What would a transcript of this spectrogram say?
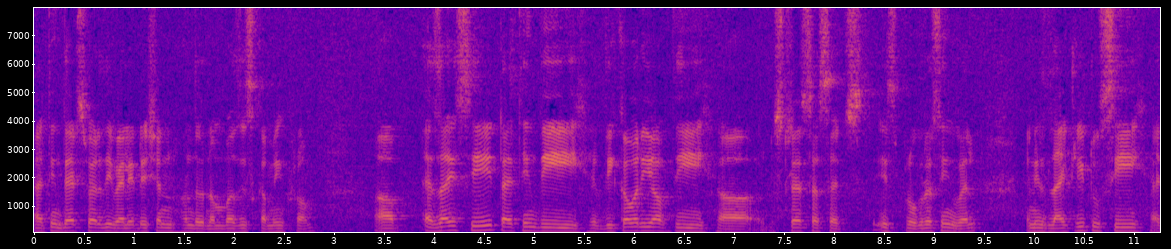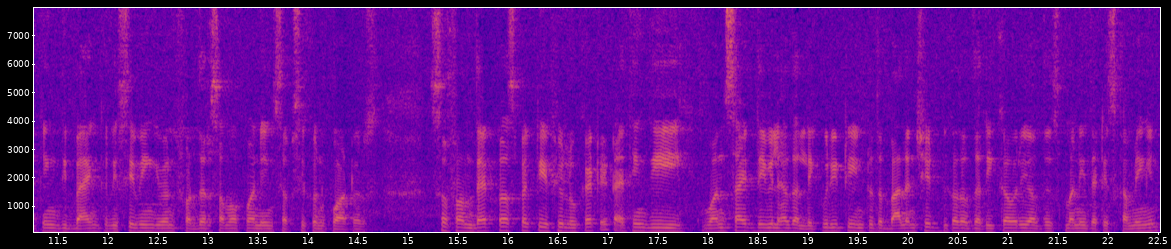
I think that's where the validation on the numbers is coming from. Uh, as I see it, I think the recovery of the uh, stress assets is progressing well and is likely to see, I think, the bank receiving even further sum of money in subsequent quarters. So from that perspective, if you look at it, I think the one side they will have the liquidity into the balance sheet because of the recovery of this money that is coming in.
